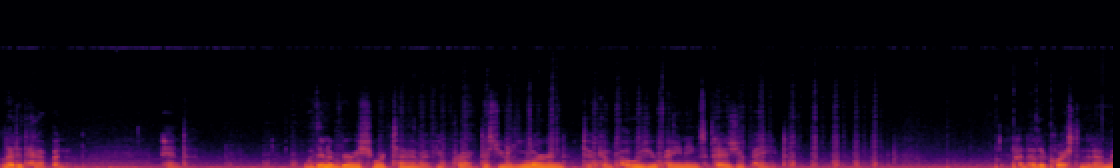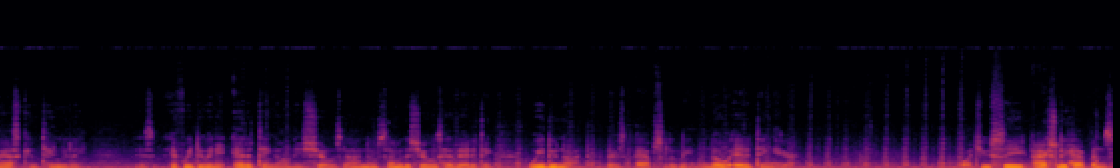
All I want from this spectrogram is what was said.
let it happen. And within a very short time, if you practice, you learn to compose your paintings as you paint. Another question that I'm asked continually is if we do any editing on these shows. Now, I know some of the shows have editing. We do not. There's absolutely no editing here. What you see actually happens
